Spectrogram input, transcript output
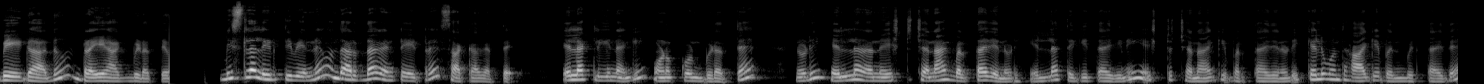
ಬೇಗ ಅದು ಡ್ರೈ ಆಗಿಬಿಡತ್ತೆ. ಬಿಸಿಲಲ್ಲಿ ಇಡ್ತೀವಿ ಅಂದರೆ ಒಂದು ಅರ್ಧ ಗಂಟೆ ಇಟ್ಟರೆ ಸಾಕಾಗತ್ತೆ. ಎಲ್ಲ ಕ್ಲೀನಾಗಿ ಒಣಕೊಂಡು ಬಿಡುತ್ತೆ ನೋಡಿ ಎಲ್ಲ ನಾನು ಎಷ್ಟು ಚೆನ್ನಾಗಿ ಬರ್ತಾ ಇದೆ ನೋಡಿ. ಎಲ್ಲ ತೆಗಿತಾ ಇದ್ದೀನಿ. ಎಷ್ಟು ಚೆನ್ನಾಗಿ ಬರ್ತಾ ಇದೆ ನೋಡಿ. ಕೆಲವೊಂದು ಹಾಗೆ ಬಂದುಬಿಡ್ತಾ ಇದೆ.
